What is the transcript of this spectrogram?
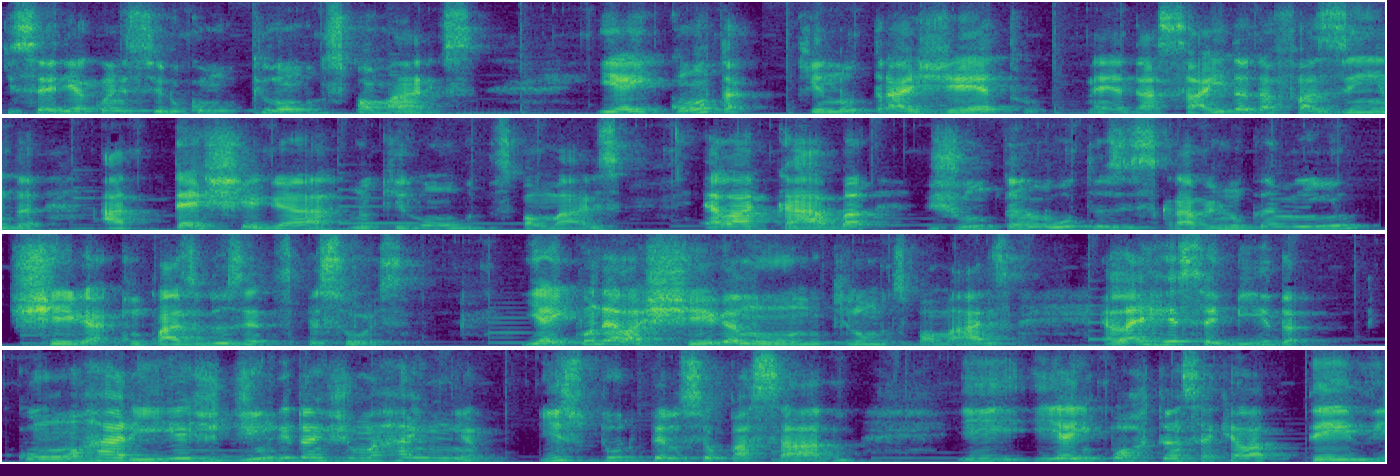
que seria conhecido como Quilombo dos Palmares. E aí conta que no trajeto né, da saída da fazenda até chegar no Quilombo dos Palmares, ela acaba juntando outros escravos no caminho, chega com quase 200 pessoas. E aí, quando ela chega no, no Quilombo dos Palmares, ela é recebida com honrarias dignas de uma rainha. Isso tudo pelo seu passado e, e, a importância que ela teve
